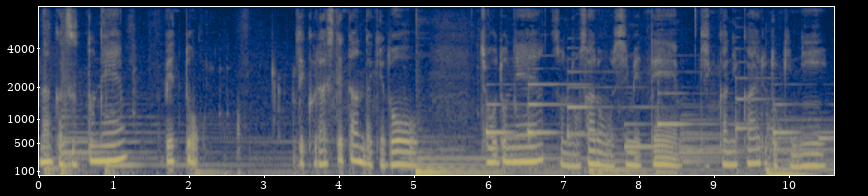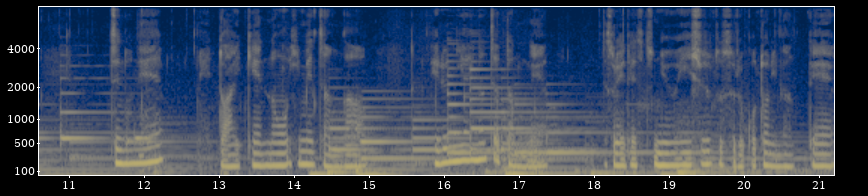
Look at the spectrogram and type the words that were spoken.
なんかずっとねベッドで暮らしてたんだけどちょうどねそのサロンを閉めて実家に帰る時にうちのね、えー、と愛犬の姫ちゃんがヘルニアになっちゃったのね。それで入院手術することになって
